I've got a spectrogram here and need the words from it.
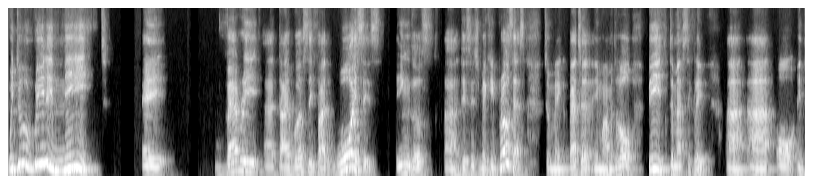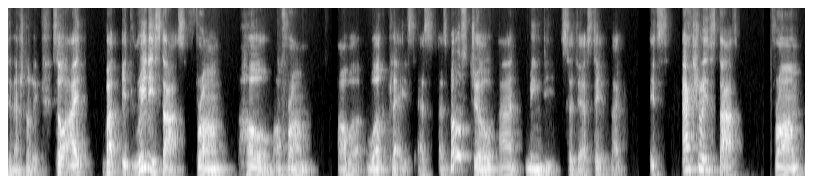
we do really need a very uh, diversified voices in those uh, decision-making process to make better environmental law, be it domestically uh, uh, or internationally. So I, but it really starts from home or from our workplace, as, as both Joe and Mindy suggested. Like it's actually starts from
